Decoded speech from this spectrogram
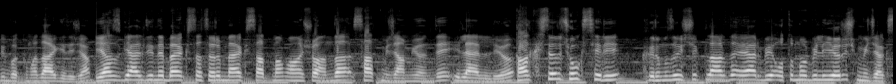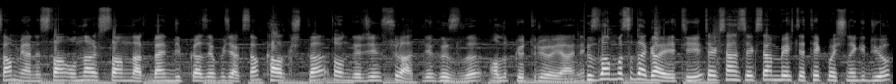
bir bakıma daha gideceğim. Yaz geldiğinde belki satarım belki satmam ama şu anda satmayacağım yönde ilerliyor. Kalkışları çok seri. Kırmızı ışıklarda eğer bir otomobili yarışmayacaksam yani stand, onlar standart ben dip gaz yapacaksam kalkışta son derece süratli, hızlı alıp götürüyor yani. Hızlanması da gayet iyi. 80-85'te tek başına gidiyor.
